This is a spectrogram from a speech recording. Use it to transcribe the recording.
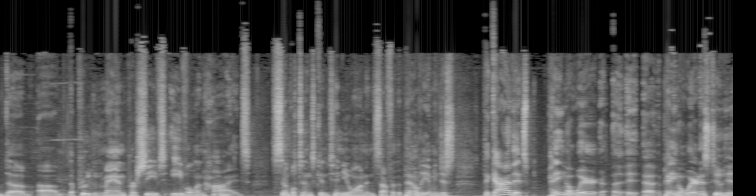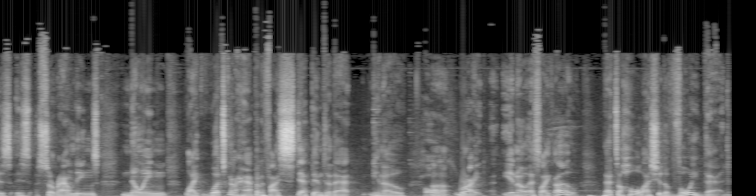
the um, the prudent man perceives evil and hides. Simpletons continue on and suffer the penalty. I mean, just the guy that's paying aware uh, uh, paying awareness to his his surroundings, knowing like what's going to happen if I step into that, you know, Hole. uh, right? You know, it's like, oh, that's a hole. I should avoid that.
